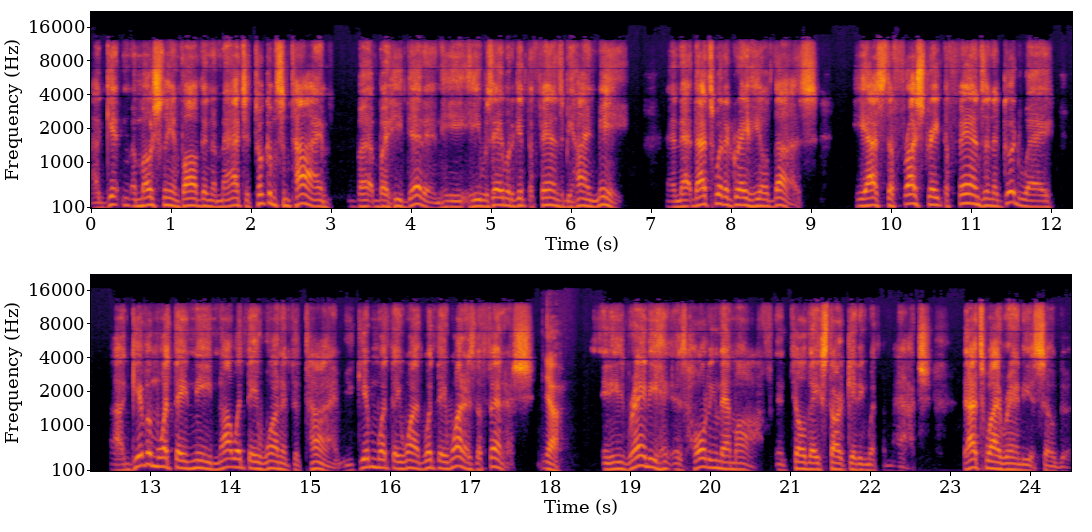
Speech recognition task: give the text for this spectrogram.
uh, get emotionally involved in the match. It took him some time, but but he did it. And he he was able to get the fans behind me, and that that's what a great heel does. He has to frustrate the fans in a good way. Uh, give them what they need, not what they want at the time. You give them what they want. What they want is the finish Yeah. and he Randy is holding them off until they start getting with the match. That's why Randy is so good.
